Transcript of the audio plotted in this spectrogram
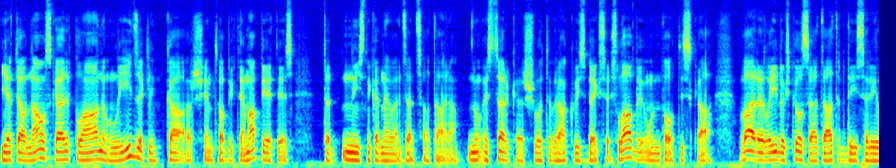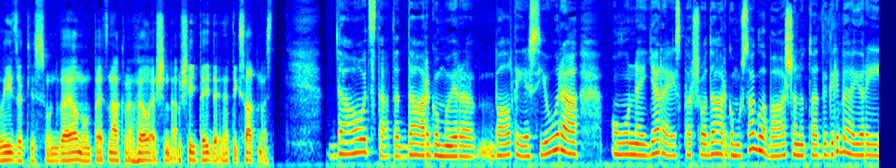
Ja tev nav skaidra plāna un līdzekļi, kā ar šiem objektiem apieties, tad viņas nekad nevajadzētu celt ārā. Nu, es ceru, ka ar šo vraku viss beigsies labi, un politiskā vara Lībijas pilsētā atradīs arī līdzekļus un vēlmu, un pēc nākamajām vēlēšanām šī ideja netiks atmesta. Daudz tātad dārgumu ir Baltijas jūrā, un ja reiz par šo dārgumu saglabāšanu, tad gribēju arī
